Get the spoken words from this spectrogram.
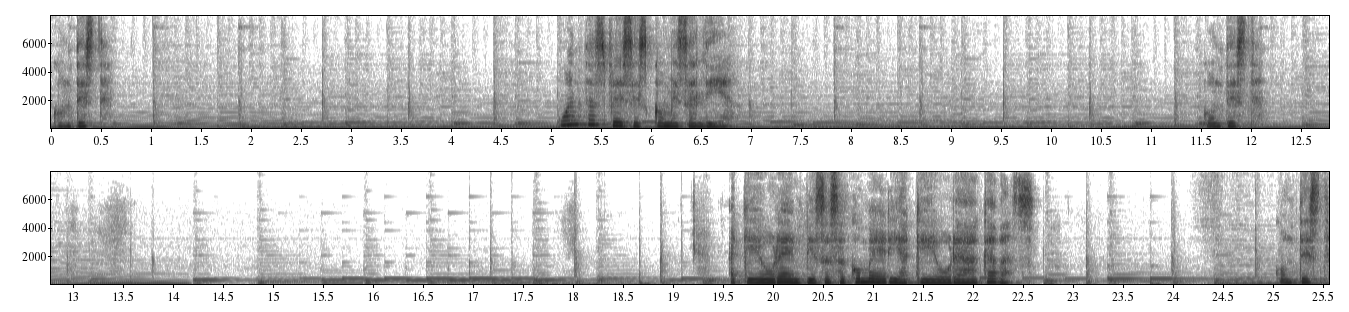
Contesta. ¿Cuántas veces comes al día? Contesta. ¿A qué hora empiezas a comer y a qué hora acabas? Contesta.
